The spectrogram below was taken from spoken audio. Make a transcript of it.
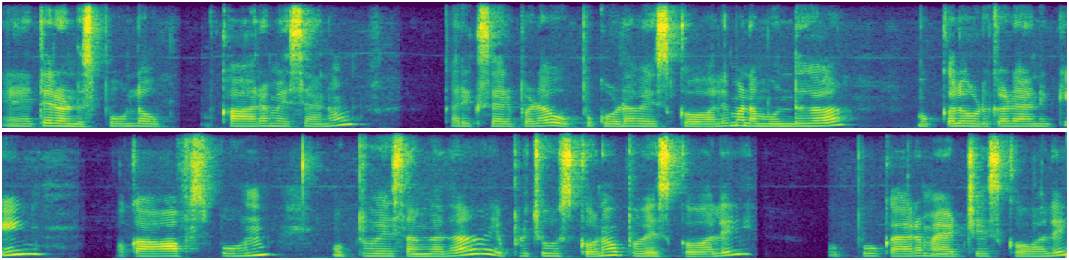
నేనైతే రెండు స్పూన్ల ఉప్పు కారం వేసాను. కర్రీకి సరిపడా ఉప్పు కూడా వేసుకోవాలి. మనం ముందుగా ముక్కలు ఉడకడానికి ఒక హాఫ్ స్పూన్ ఉప్పు వేసాం కదా ఇప్పుడు చూసుకొని ఉప్పు వేసుకోవాలి. ఉప్పు కారం యాడ్ చేసుకోవాలి.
